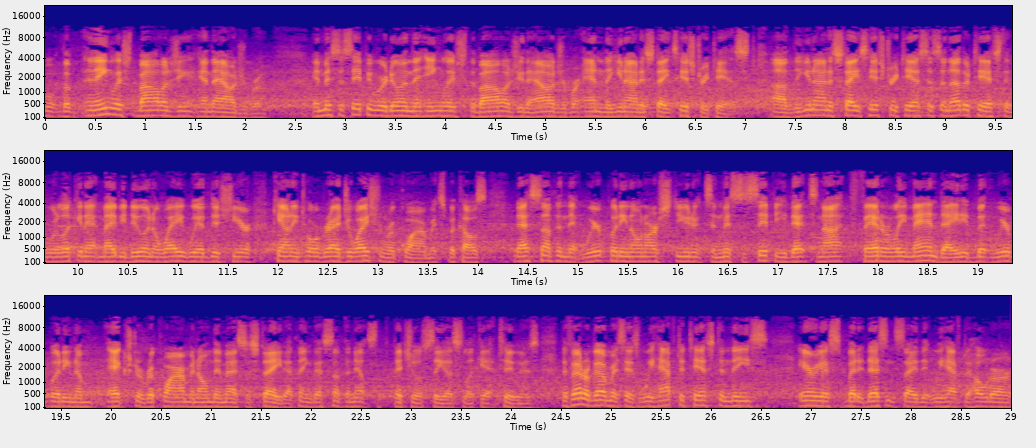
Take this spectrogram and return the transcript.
well, the, the English, biology, and the algebra. In Mississippi, we're doing the English, the biology, the algebra, and the United States history test. Uh, the United States history test is another test that we're looking at maybe doing away with this year, counting toward graduation requirements, because that's something that we're putting on our students in Mississippi that's not federally mandated, but we're putting an extra requirement on them as a state. I think that's something else that you'll see us look at too. Is the federal government says we have to test in these areas, but it doesn't say that we have to hold our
